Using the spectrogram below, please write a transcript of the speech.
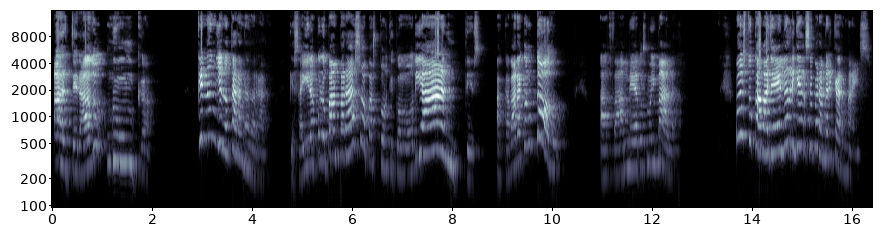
alterado nunca. Que non lle notara nada raro, que saíra polo pan para as sopas porque como o día antes acabara con todo, a fame a vos moi mala. Pois tocaballe ele erguerse para mercar máis.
